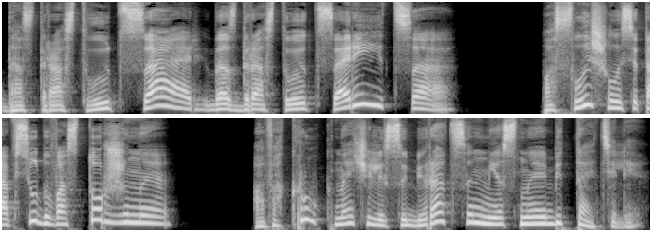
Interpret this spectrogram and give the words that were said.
«Да здравствует царь! Да здравствует царица!» Послышалось отовсюду восторженное, а вокруг начали собираться местные обитатели.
